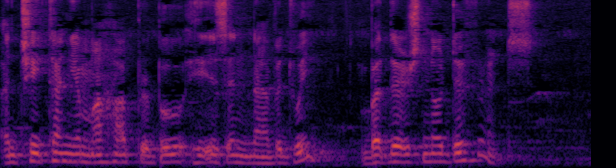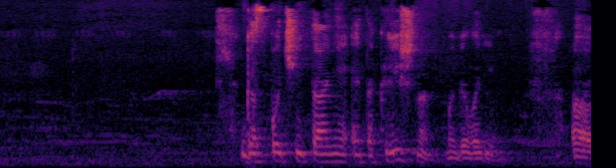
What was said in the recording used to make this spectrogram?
and Chaitanya Mahaprabhu, he is in Navadvip. But there's no difference. Господь Чайтанья – это Кришна, мы говорим. А,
